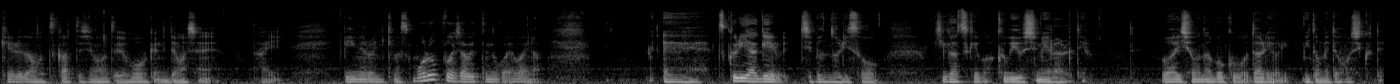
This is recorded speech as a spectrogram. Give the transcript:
けれども使ってしまうという暴挙に出ましたね。はい。B メロに行きます。もう6分喋ってんのか？やばいな。えー、作り上げる自分の理想。気がつけば首を絞められてる。賠償な僕を誰より認めてほしくて。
